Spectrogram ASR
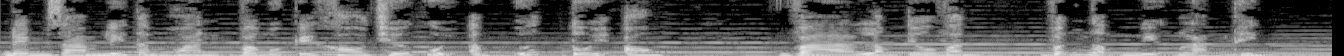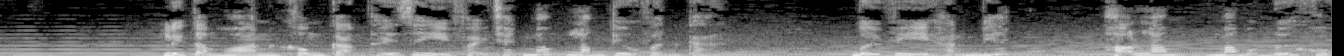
đem giam Lý Tầm Hoan vào một cái kho chứa củi ẩm ướt tối om. Và Long Tiêu Vân vẫn ngậm miệng làm thinh. Lý Tầm Hoan không cảm thấy gì phải trách móc Long Tiêu Vân cả. Bởi vì hắn biết họ Long mang một nỗi khổ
